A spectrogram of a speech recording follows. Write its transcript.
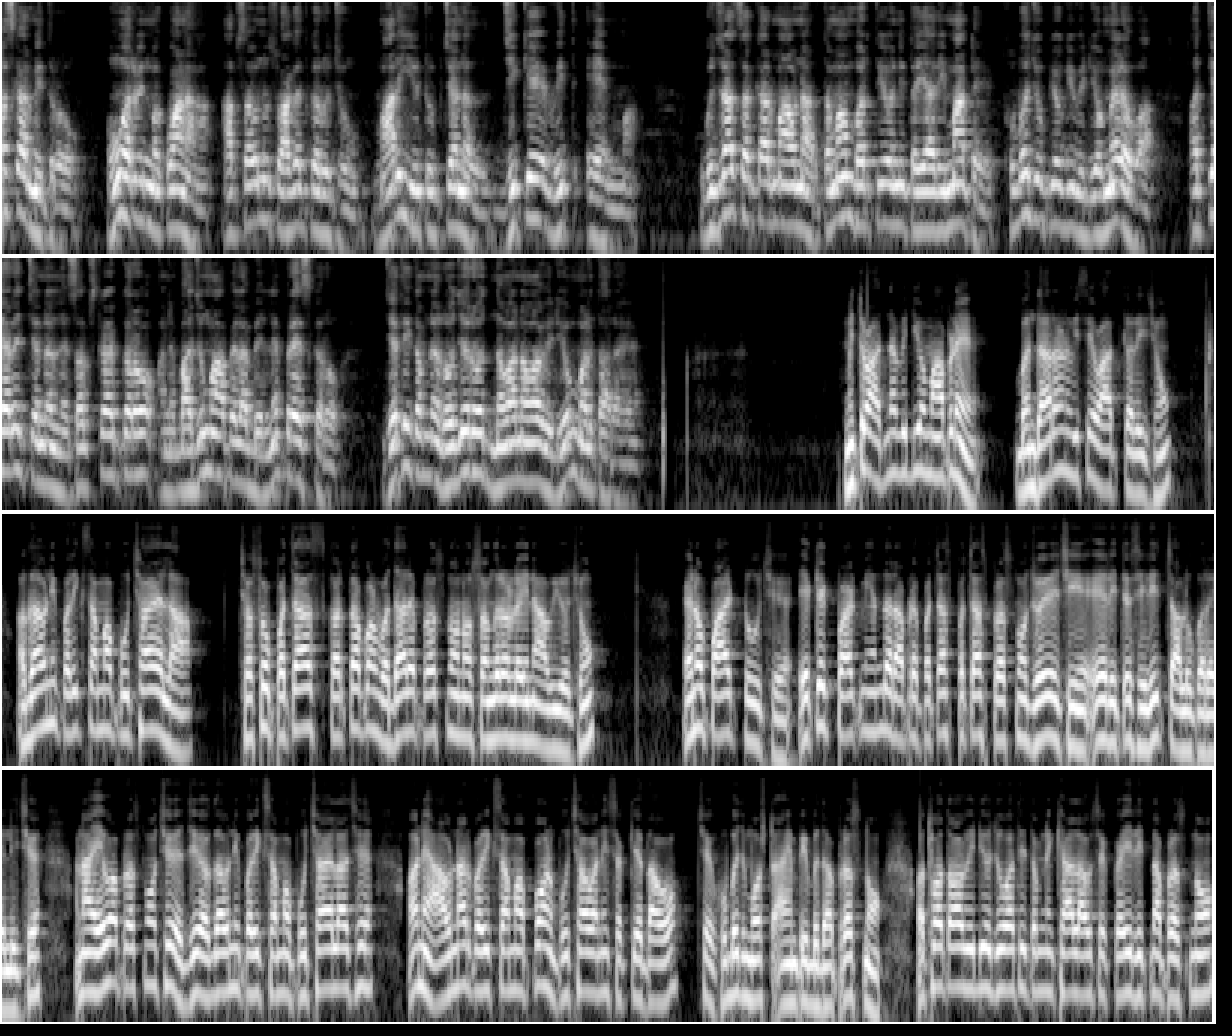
નમસ્કાર મિત્રો, હું અરવિંદ મકવાણા આપ સૌનું સ્વાગત કરું છું મારી યુટ્યુબ ચેનલ જીકે વિથ એમમાં ગુજરાત સરકારમાં આવનાર તમામ ભરતીઓની તૈયારી માટે ખૂબ જ ઉપયોગી વીડિયો મેળવવા અત્યારે જ ચેનલને સબસ્ક્રાઇબ કરો અને બાજુમાં આપેલા બેલને પ્રેસ કરો, જેથી તમને રોજે રોજ નવા નવા વીડિયો મળતા રહે. મિત્રો, આજના વિડીયોમાં આપણે બંધારણ વિશે વાત કરીશું. અગાઉની પરીક્ષામાં પૂછાયેલા છસો પચાસ કરતાં પણ વધારે પ્રશ્નોનો સંગ્રહ લઈને આવ્યો છું. એનો પાર્ટ ટુ છે. એક એક પાર્ટની અંદર આપણે પચાસ પચાસ પ્રશ્નો જોઈએ છીએ. એ રીતે સિરીઝ ચાલુ કરેલી છે. અને આ એવા પ્રશ્નો છે જે અગાઉની પરીક્ષામાં પૂછાયેલા છે અને આવનાર પરીક્ષામાં પણ પૂછાવાની શક્યતાઓ છે. ખૂબ જ મોસ્ટ આઈએમપી બધા પ્રશ્નો. અથવા તો આ વીડિયો જોવાથી તમને ખ્યાલ આવશે કઈ રીતના પ્રશ્નો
